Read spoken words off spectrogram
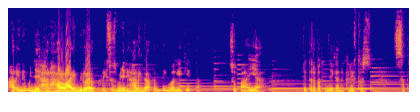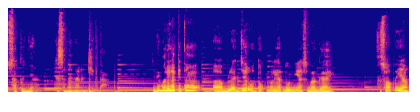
Hal ini menjadi hal-hal lain di luar Kristus menjadi hal yang gak penting bagi kita. Supaya kita dapat menjadikan Kristus satu-satunya kesenangan kita. Jadi marilah kita uh, belajar untuk melihat dunia sebagai sesuatu yang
